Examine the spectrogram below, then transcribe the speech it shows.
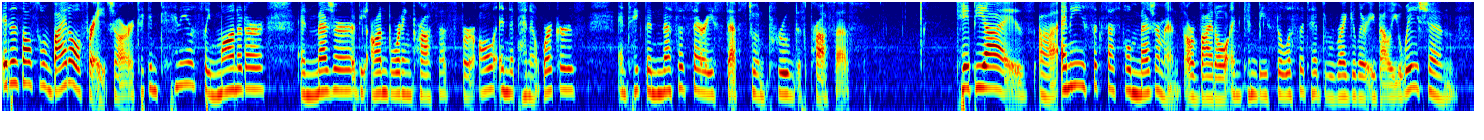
It is also vital for HR to continuously monitor and measure the onboarding process for all independent workers and take the necessary steps to improve this process. KPIs, uh, any successful measurements are vital and can be solicited through regular evaluations,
